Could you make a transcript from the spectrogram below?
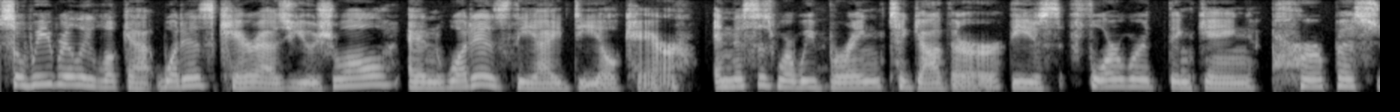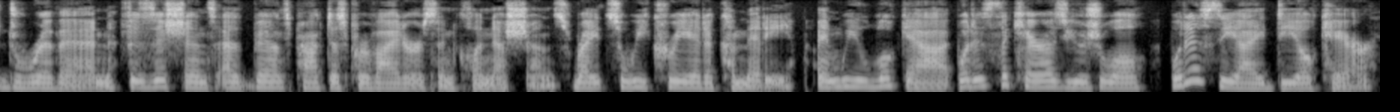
So we really look at what is care as usual and what is the ideal care. And this is where we bring together these forward thinking, purpose driven physicians, advanced practice providers, and clinicians, right? So we create a committee and we look at what is the care as usual? What is the ideal care?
